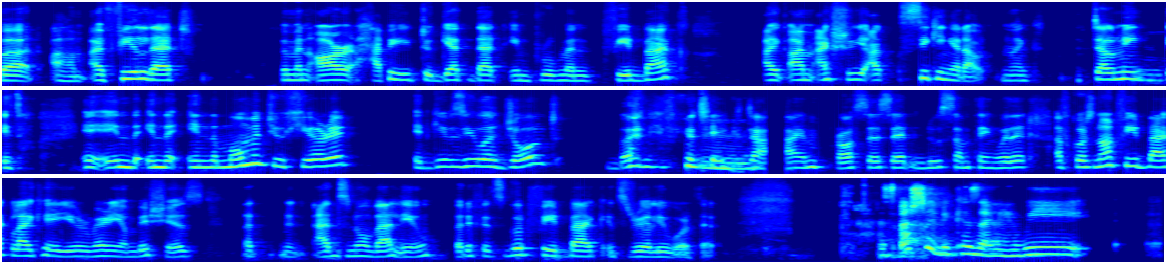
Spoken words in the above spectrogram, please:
but um i feel that women are happy to get that improvement feedback. I, i'm actually uh, seeking it out. Like tell me mm. it's in the in the in the moment you hear it it gives you a jolt but if you take mm. time process it and do something with it. Of course not feedback like hey you're very ambitious that adds no value but if it's good feedback it's really worth it especially because i mean we uh,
